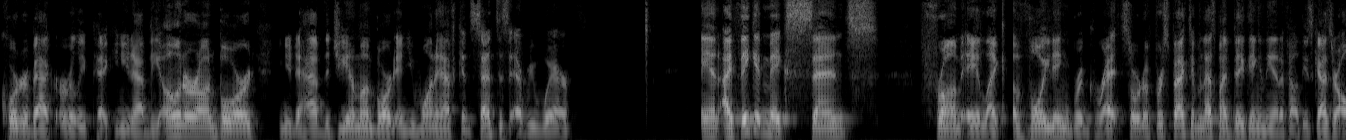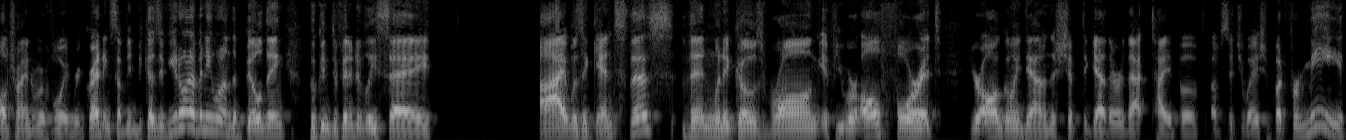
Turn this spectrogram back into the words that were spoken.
quarterback early pick. You need to have the owner on board, you need to have the GM on board, and you want to have consensus everywhere. And I think it makes sense from a like avoiding regret sort of perspective. And that's my big thing in the NFL. These guys are all trying to avoid regretting something because if you don't have anyone in the building who can definitively say, I was against this, then when it goes wrong, if you were all for it, you're all going down in the ship together, that type of, of situation. But for me,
